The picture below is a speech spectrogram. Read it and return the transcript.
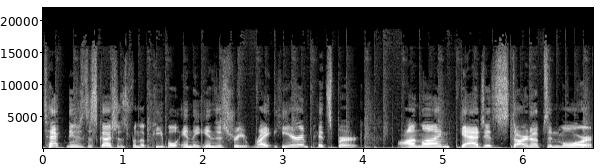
Tech news discussions from the people in the industry right here in Pittsburgh. Online, gadgets, startups, and more.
